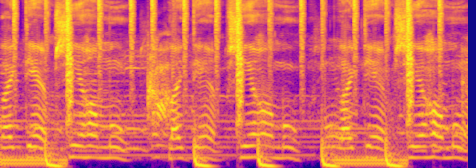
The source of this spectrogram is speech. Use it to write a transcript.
Like damn, she in her mood. Like damn, she in her mood. Like damn, she in her mood.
